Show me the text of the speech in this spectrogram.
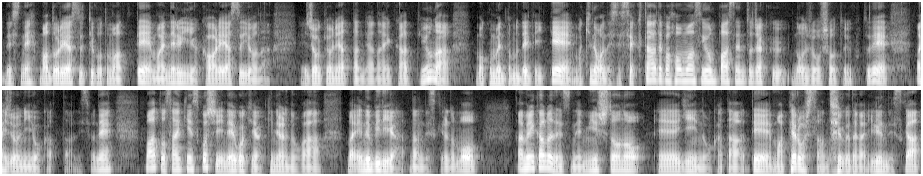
ですね、まあ、ドル安っていうこともあって、まあ、エネルギーが買われやすいような状況にあったんではないかっていうような、まあ、コメントも出ていて、まあ、昨日はですね、セクターでパフォーマンス4%弱の上昇ということで、まあ、非常に良かったですよね。まあ、あと最近少し値動きが気になるのが、まあ、NVIDIA なんですけれども、アメリカのですね、民主党の、え議員の方で、まあ、ペロシさんという方がいるんですが、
